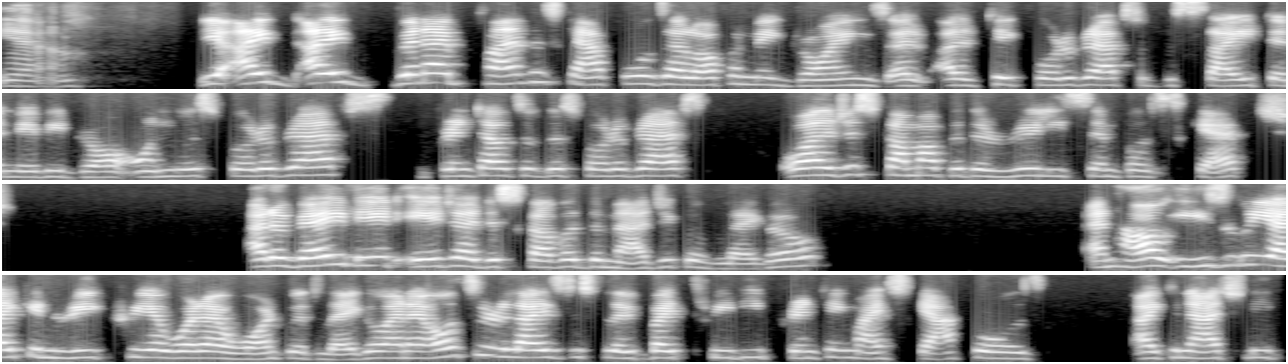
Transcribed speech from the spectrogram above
Yeah. yeah i i when i plan the scaffolds i'll often make drawings I'll, I'll take photographs of the site and maybe draw on those photographs printouts of those photographs or i'll just come up with a really simple sketch at a very late age i discovered the magic of lego and how easily i can recreate what i want with lego and i also realized just like by 3d printing my scaffolds i can actually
